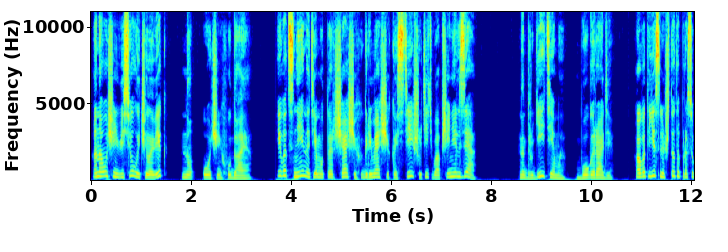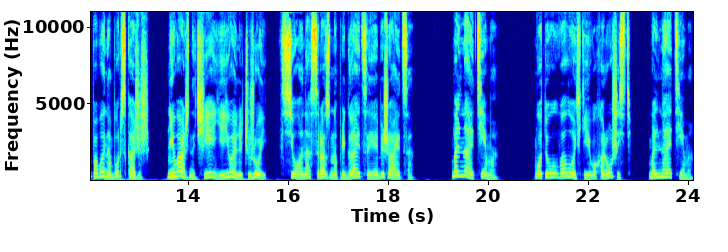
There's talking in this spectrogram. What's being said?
Она очень веселый человек, но очень худая. И вот с ней на тему торчащих и гремящих костей шутить вообще нельзя. На другие темы — бога ради. А вот если что-то про суповой набор скажешь, неважно, чей, ее или чужой, все, она сразу напрягается и обижается. Больная тема. Вот и у Володьки его хорошесть — больная тема.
